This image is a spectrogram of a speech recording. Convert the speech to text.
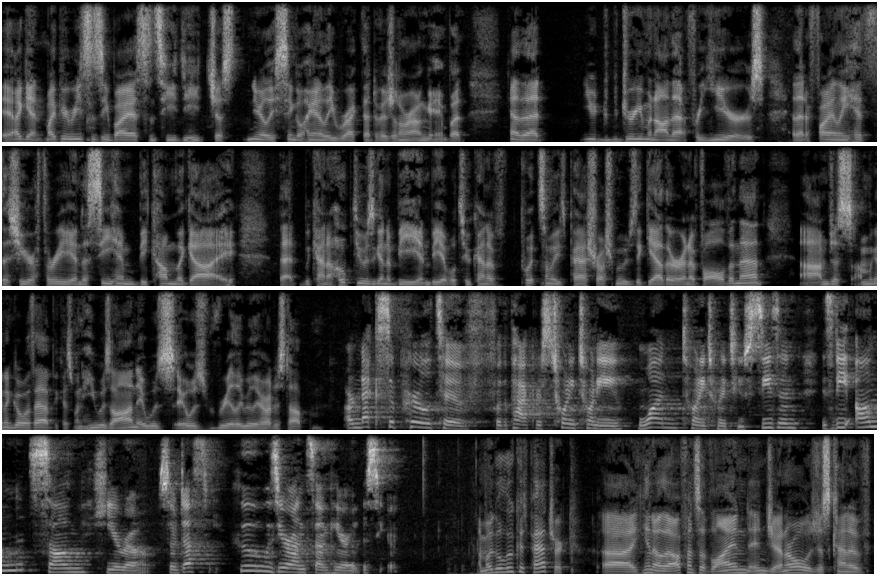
again might be recency bias since he he just nearly single handedly wrecked that divisional round game, but kind of that you dreaming on that for years and then it finally hits this year three and to see him become the guy that we kind of hoped he was going to be and be able to kind of put some of these pass rush moves together and evolve in that I'm just I'm going to go with that because when he was on, it was it was really really hard to stop him. Our next superlative for the Packers 2021-2022 season is the unsung hero. So Dusty, who was your unsung hero this year? I'm gonna go Lucas Patrick. Uh, you know, the offensive line in general was just kind of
